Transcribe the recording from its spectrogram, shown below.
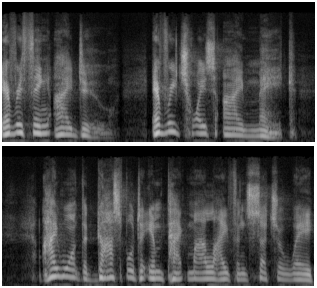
everything I do, every choice I make, I want the gospel to impact my life in such a way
